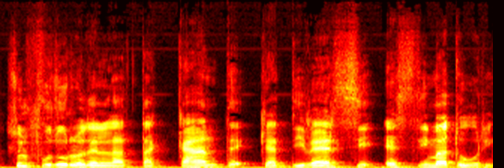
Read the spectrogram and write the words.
sul futuro dell'attaccante che ha diversi estimatori.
